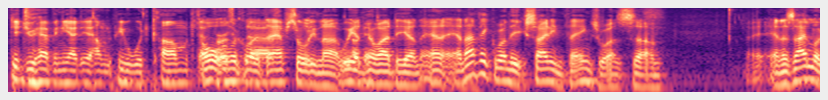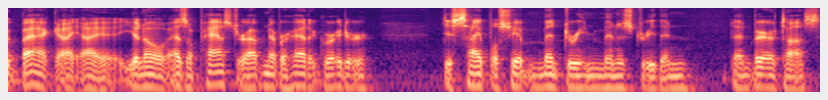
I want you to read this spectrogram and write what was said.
Did you have any idea how many people would come to that oh, first class? absolutely not. We had no idea, and, and I think one of the exciting things was, um, and as I look back, I, I, you know, as a pastor, I've never had a greater discipleship mentoring ministry than than Veritas,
